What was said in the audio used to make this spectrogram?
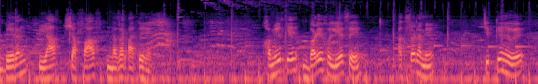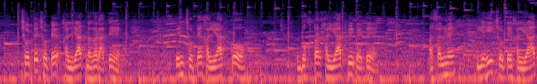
बेरंग या शफाफ नज़र आते हैं। खमीर के बड़े खलिए से अक्सर हमें चिपके हुए छोटे छोटे खलियात नज़र आते हैं। इन छोटे खलियात को दुख्तर खलियात भी कहते हैं। असल में यही छोटे खलियात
